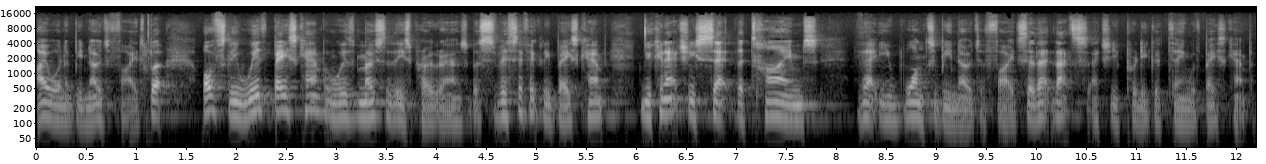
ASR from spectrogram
I want to be notified. But obviously, with Basecamp and with most of these programs, but specifically Basecamp, you can actually set the times that you want to be notified. So that, that's actually a pretty good thing with Basecamp.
